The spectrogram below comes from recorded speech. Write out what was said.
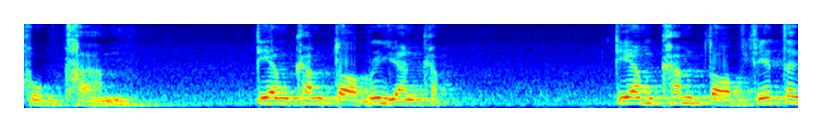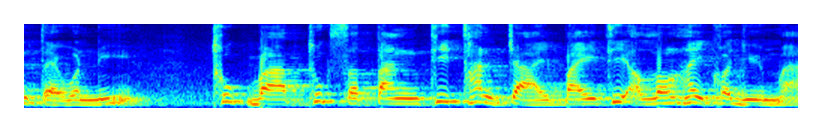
ถูกถาม เตรียมคำตอบหรือยังครับ เตรียมคำตอบเสียตั้งแต่วันนี้ ทุกบาททุกสตังค์ที่ท่านจ่ายไปที่อัลลอฮ์ให้ขอยืมมา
